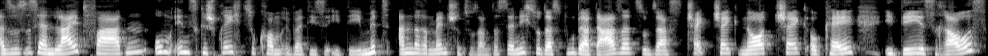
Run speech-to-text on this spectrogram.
Also es ist ja ein Leitfaden, um ins Gespräch zu kommen über diese Idee mit anderen Menschen zusammen. Das ist ja nicht so, dass du da da sitzt und sagst, check, check, not check, okay, Idee ist raus,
